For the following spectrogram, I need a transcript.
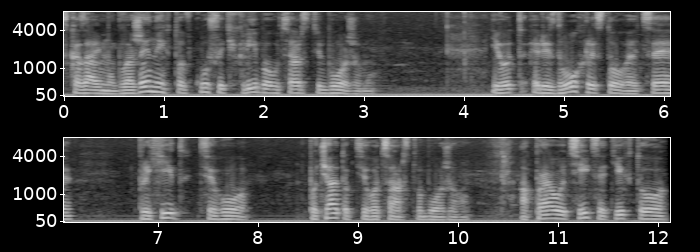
сказав йому, блажений, хто вкусить хліба у Царстві Божому. І от Різдво Христове це прихід цього, початок цього Царства Божого. А правоці це ті, хто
